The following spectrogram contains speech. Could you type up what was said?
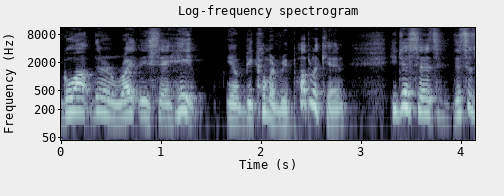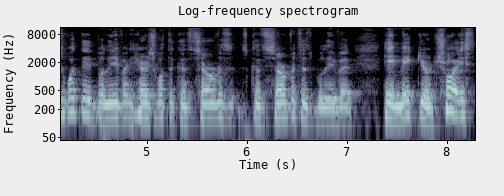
go out there and rightly say, hey, you know, become a Republican. He just says, this is what they believe in. Here's what the conservatives, conservatives believe in. Hey, make your choice.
